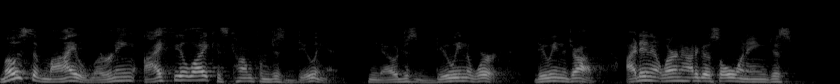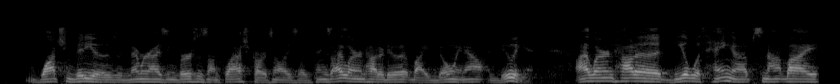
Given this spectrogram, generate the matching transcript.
Most of my learning, I feel like, has come from just doing it. You know, just doing the work, doing the job. I didn't learn how to go soul winning just watching videos and memorizing verses on flashcards and all these other things. I learned how to do it by going out and doing it. I learned how to deal with hangups not by,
